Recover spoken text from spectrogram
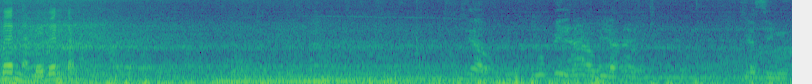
เบิ้ลก่อนเบิ้ลก่อนเที่ยวลูกพี่ให้เอาเบียร์ให้เบียร์สิงห์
